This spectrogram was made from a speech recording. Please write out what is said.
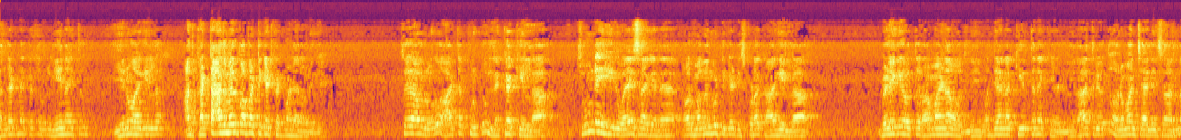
ಸಂಘಟನೆ ಕಟ್ಟಿದ್ರು, ಏನಾಯ್ತು? ಏನೂ ಆಗಿಲ್ಲ. ಅದು ಕಟ್ ಆದ್ಮೇಲೆ ಪಾಪ ಟಿಕೆಟ್ ಕಟ್ ಮಾಡ್ಯಾರ ಅವರಿಗೆ. ಸೊ ಅವರು ಆಟಕ್ಕೆ ಕುಂಟು ಲೆಕ್ಕಕ್ಕಿಲ್ಲ. ಸುಮ್ಮನೆ ಈಗ ವಯಸ್ಸಾಗಿದೆ, ಅವ್ರ ಮಗನಿಗೂ ಟಿಕೆಟ್ ಆಗಿಲ್ಲ. ಬೆಳಿಗ್ಗೆ ಹೊತ್ತು ರಾಮಾಯಣ ಓದ್ಲಿ, ಮಧ್ಯಾಹ್ನ ಕೀರ್ತನೆ ಕೇಳಲಿ, ರಾತ್ರಿ ಹೊತ್ತು ಹನುಮಾನ್ ಚಾಲೀಸನ್ನ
